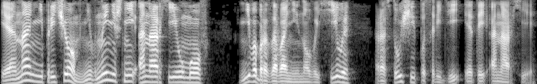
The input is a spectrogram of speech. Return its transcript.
и она ни при чем ни в нынешней анархии умов, ни в образовании новой силы, растущей посреди этой анархии.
